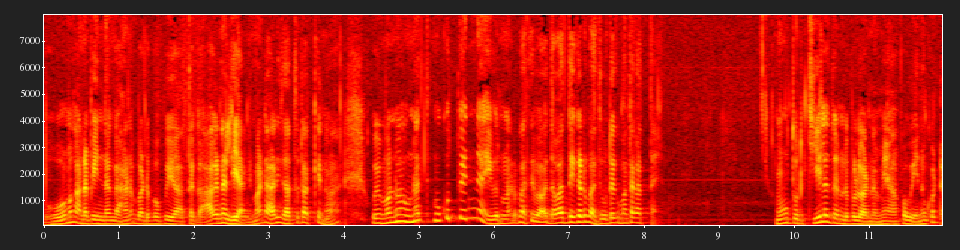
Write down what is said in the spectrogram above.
බොහොම කනපින්දම් ගහන බඩපොපු අත ගාගෙන ලියන්නේ. මට හරි සතුටක් එනවා. ඔය මොනවා වුණත් මොකුත් වෙන්නේ නැහැ. ඉවරනාට පස්සේ දවස් දෙකකට පස්සේ උට එක මතකත් නැහැ. මුතුට කියලා දෙන්න පුළුවන් නම් මේ ආපහු එනකොට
